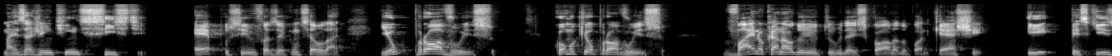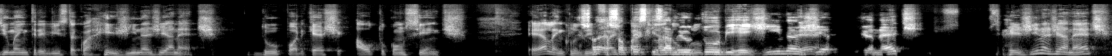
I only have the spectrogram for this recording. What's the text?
Mas a gente insiste, é possível fazer com celular. E eu provo isso. Como que eu provo isso? Vai no canal do YouTube da Escola do Podcast e pesquise uma entrevista com a Regina Gianetti, do podcast Autoconsciente. Ela, inclusive. É só, é só pesquisar no YouTube Regina é, Gianetti. Regina Gianetti,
